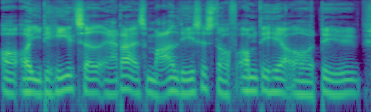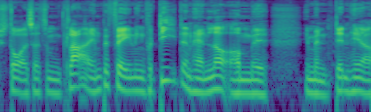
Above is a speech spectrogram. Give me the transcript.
Og, og i det hele taget er der altså meget læsestof om det her, og det står altså som en klar anbefaling, fordi den handler om, øh, jamen, den her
